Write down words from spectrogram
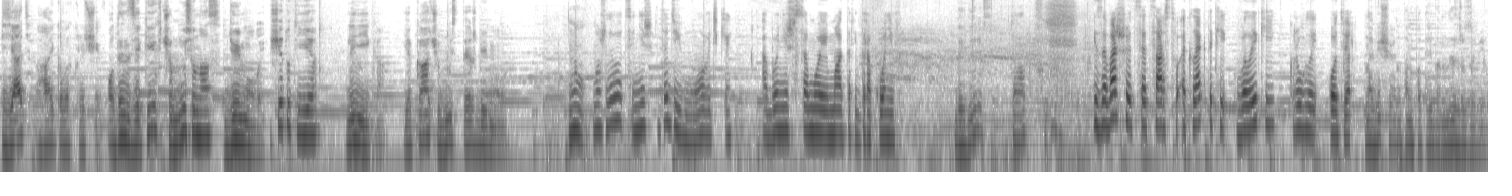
5 гайкових ключів, один з яких чомусь у нас дюймовий. Ще тут є лінійка, яка чомусь теж дюймова. Ну, можливо, це ніж для дюймовочки або ніж самої матері драконів. Дейнеріс? Так. І завершує це царство еклектики великий круглий отвір. Навіщо він там потрібен, не зрозуміло.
